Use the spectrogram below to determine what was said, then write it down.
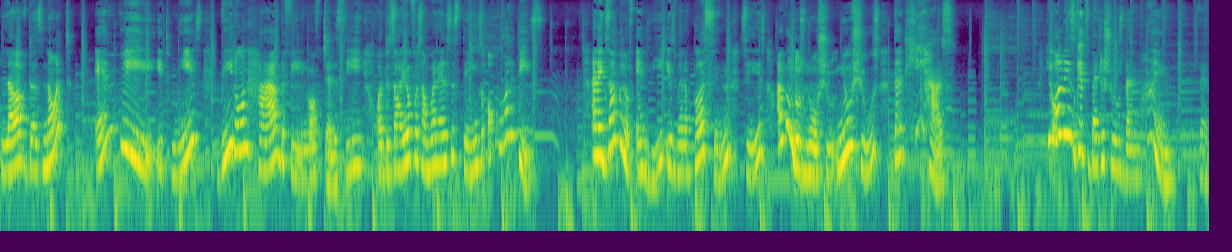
Love does not envy. It means we don't have the feeling of jealousy or desire for someone else's things or qualities. An example of envy is when a person says, I want those new shoes that he has. He always gets better shoes than mine. Well,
